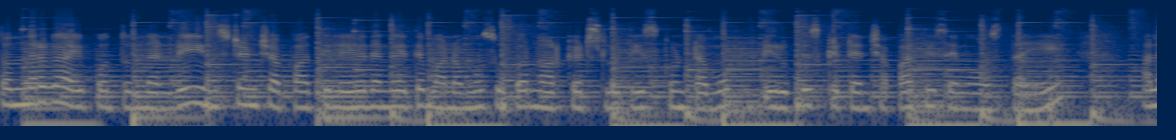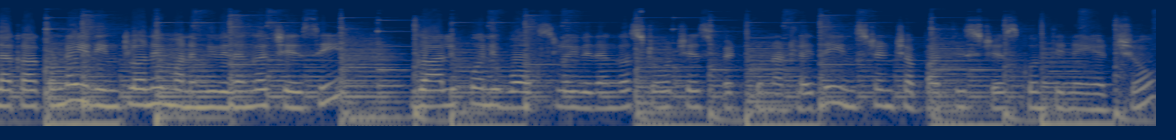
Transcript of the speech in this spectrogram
తొందరగా అయిపోతుందండి. ఇన్స్టెంట్ చపాతీలు ఏ విధంగా అయితే మనము సూపర్ మార్కెట్స్లో తీసుకుంటాము. ఫిఫ్టీ రూపీస్కి టెన్ చపాతీస్ ఏమో వస్తాయి. అలా కాకుండా ఇది ఇంట్లోనే మనం ఈ విధంగా చేసి గాలిపోని బాక్స్లో ఈ విధంగా స్టోర్ చేసి పెట్టుకున్నట్లయితే ఇన్స్టెంట్ చపాతీస్ చేసుకొని తినేయచ్చు.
